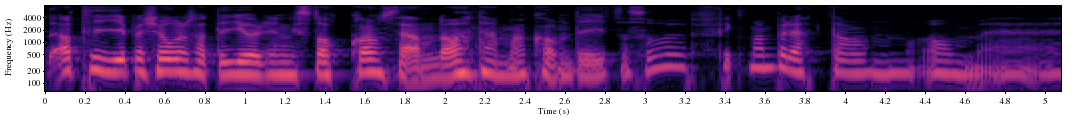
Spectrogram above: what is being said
ja, tio personer satt i juryn i Stockholm sen då när man kom dit och så fick man berätta om, om eh,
